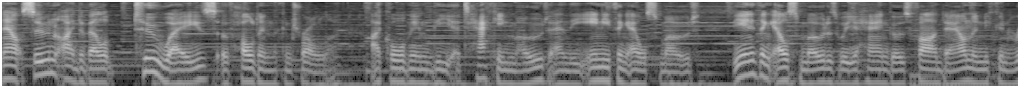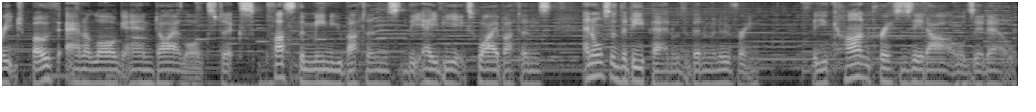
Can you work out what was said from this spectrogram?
Now, soon I developed two ways of holding the controller. I call them the attacking mode and the anything else mode. The anything else mode is where your hand goes far down and you can reach both analog and dialogue sticks, plus the menu buttons, the ABXY buttons, and also the D-pad with a bit of maneuvering. But you can't press ZR or ZL.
